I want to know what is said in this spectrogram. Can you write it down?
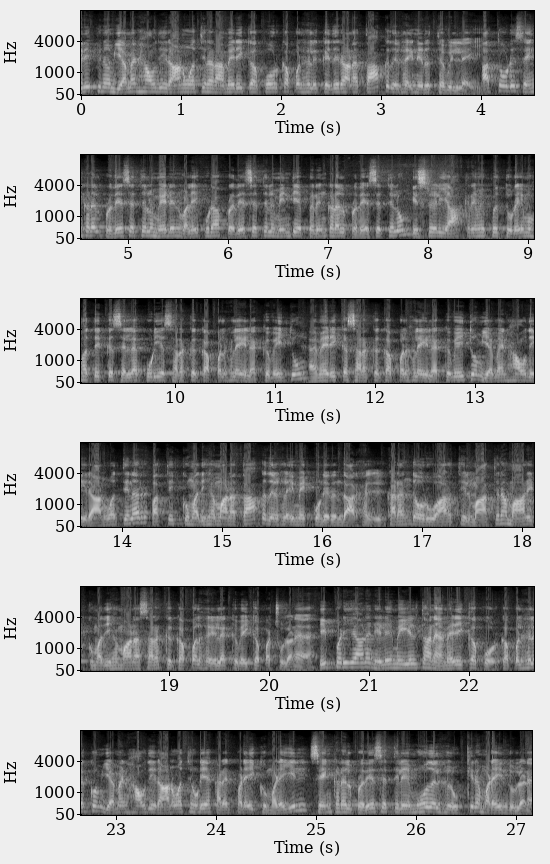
இருப்பினும் யமன் ஹவுதி ராணுவத்தினர் அமெரிக்க போர்க்கப்பல்களுக்கு எதிரான தாக்குதல்களை நிறுத்தவில்லை. அத்தோடு செங்கடல் பிரதேசத்திலும் ஏடன் வளைகுடா பிரதேசத்திலும் இந்திய பெருங்கடல் பிரதேசத்திலும் இஸ்ரேலிய ஆக்கிரமிப்பு துறைமுகத்திற்கு செல்லக்கூடிய சரக்கு கப்பல்களை இலக்கு வைத்தும் அமெரிக்க சரக்கு கப்பல்களை இலக்கு வைத்தும் யமன் ஹவுதி ராணுவத்தினர் பத்திற்கும் அதிகமான தாக்குதல்களை மேற்கொண்டிருந்தார்கள். கடந்த ஒரு வாரத்தில் மாத்திரம் ஆறிற்கும் அதிகமான சரக்கு கப்பல்கள் இலக்கு வைக்கப்பட்டுள்ளன. இப்படியான நிலைமையில் தான் அமெரிக்க போர்க்கப்பல்களுக்கும் யமன் ஹவுதி ராணுவத்தினுடைய கடற்படைக்கும் இடையில் செங்கடல் பிரதேசத்திலே மோதல்கள் உக்கிரம் அடைந்துள்ளன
